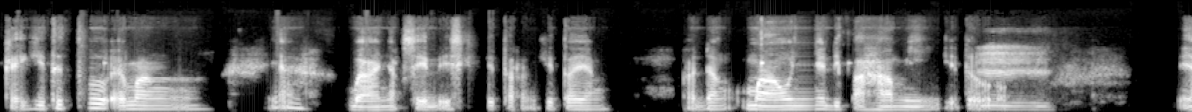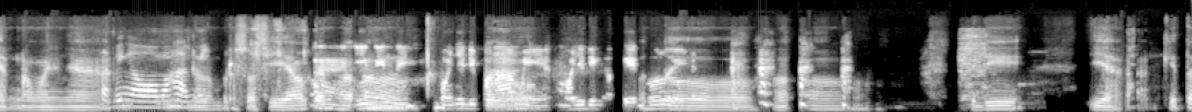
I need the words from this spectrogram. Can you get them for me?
Kayak gitu tuh emang ya banyak sih di sekitaran kita yang kadang maunya dipahami gitu. Hmm. Ya namanya Tapi nggak mau memahami. dalam bersosial kan. nah, ini heeh. nih maunya dipahami maunya di ngertiin dulu ya Betul. heeh. Jadi ya kita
